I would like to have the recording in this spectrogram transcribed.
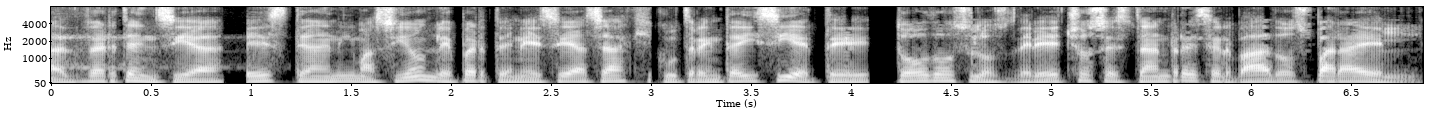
Advertencia, esta animación le pertenece a Sajiku37, todos los derechos están reservados para él.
